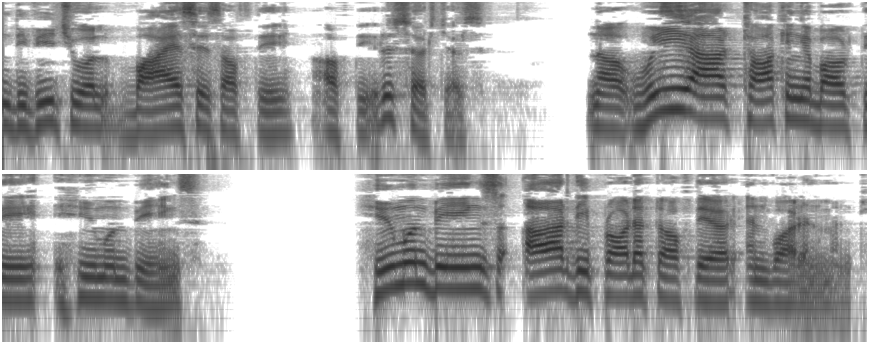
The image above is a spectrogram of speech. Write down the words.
individual biases of the researchers. Now, we are talking about the human beings Human beings are the product of their environment.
